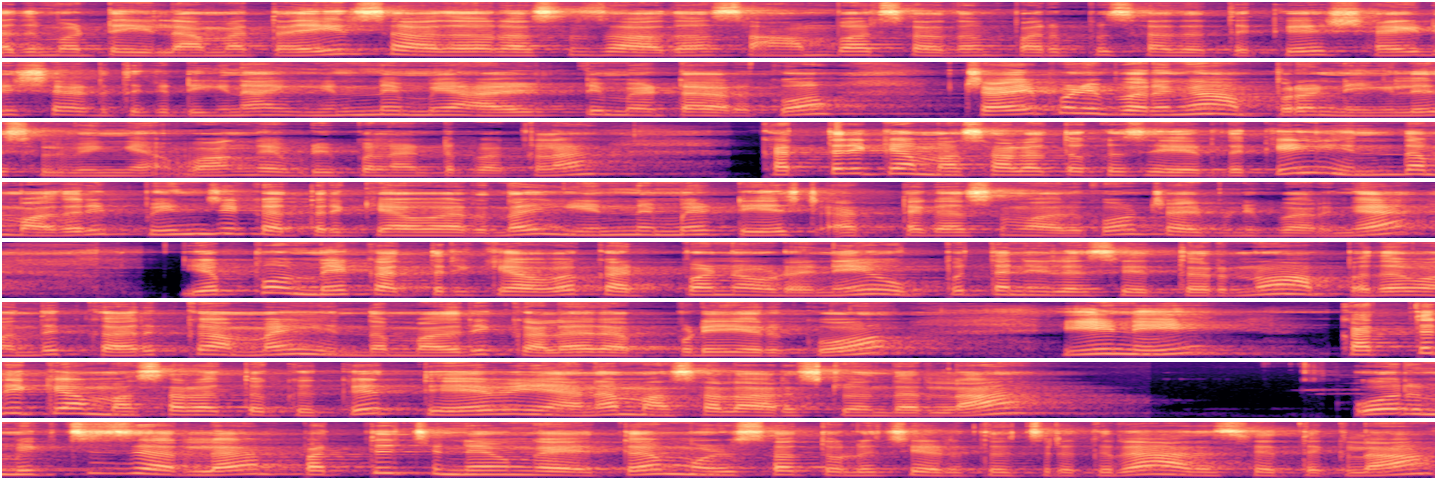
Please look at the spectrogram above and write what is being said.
அது மட்டும் இல்லாமல் தயிர் சாதம் ரசம் சாதம் சாம்பார் சாதம் பருப்பு சாதத்துக்கு சைடிஷாக எடுத்துக்கிட்டிங்கன்னா இன்னுமே அல்டிமேட்டாக இருக்கும். ட்ரை பண்ணி பாருங்கள் அப்புறம் நீங்களே சொல்வீங்க. வாங்க எப்படி பண்ணலான்ட்டு பார்க்கலாம். கத்திரிக்காய் மசாலா தொக்கு செய்கிறதுக்கு இந்த மாதிரி பிஞ்சு கத்திரிக்காயாக இருந்தால் இன்னுமே டேஸ்ட் அட்டகாசமாக இருக்கும். ட்ரை பண்ணி பாருங்கள் எப்போவுமே கத்திரிக்காவை கட் பண்ண உடனே உப்பு தண்ணியில் சேர்த்துடணும். அப்போ தான் வந்து கருக்காமல் இந்த மாதிரி கலர் அப்படியே இருக்கும். இனி கத்திரிக்காய் மசாலா தொக்குக்கு தேவையான மசாலா அரைச்சிட்டு வந்துடலாம். ஒரு மிக்சி ஜாரில் பத்து சின்ன வெங்காயத்தை முழுசாக தொளிச்சு எடுத்து வச்சுருக்கிறேன். அதை சேர்த்துக்கலாம்.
